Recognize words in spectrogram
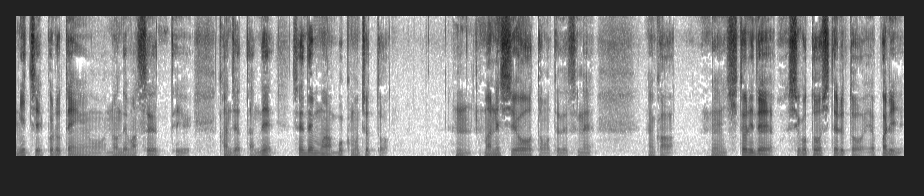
日プロテインを飲んでますっていう感じだったんで、それでまあ僕もちょっとうん、真似しようと思ってですね、なんか、ね、一人で仕事をしてると、やっぱり、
